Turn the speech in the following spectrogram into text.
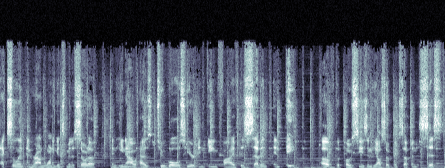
excellent in round one against Minnesota, and he now has two goals here in game five, his seventh and eighth of the postseason. He also picks up an assist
